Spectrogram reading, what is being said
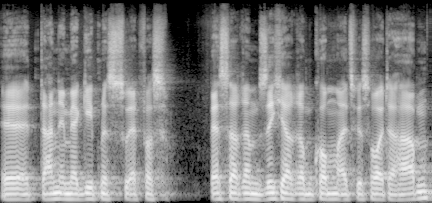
äh, dann im Ergebnis zu etwas besserem, sicherem kommen, als wir es heute haben.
